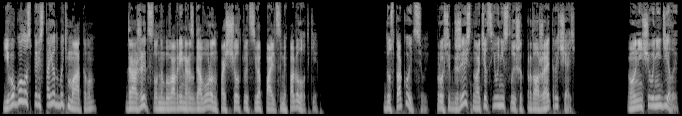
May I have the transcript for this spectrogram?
Его голос перестает быть матовым. Дрожит, словно бы во время разговора он пощелкивает себя пальцами по глотке. «Да успокойтесь вы», — просит Гжесь, но отец его не слышит, продолжает рычать. Он ничего не делает.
